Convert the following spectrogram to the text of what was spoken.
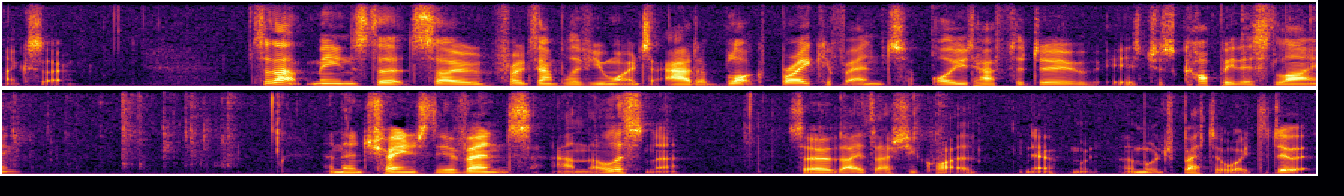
like so. So that means that, so for example, if you wanted to add a block break event, all you'd have to do is just copy this line and then change the events and the listener. So that is actually quite a, you know, a much better way to do it.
